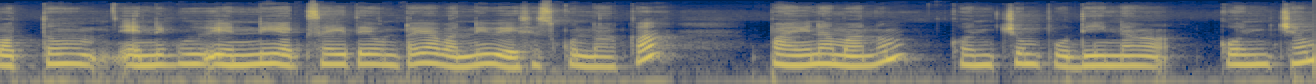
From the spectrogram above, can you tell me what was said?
మొత్తం ఎన్ని ఎన్ని ఎగ్స్ అయితే ఉంటాయో అవన్నీ వేసేసుకున్నాక పైన మనం కొంచెం పుదీనా కొంచెం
